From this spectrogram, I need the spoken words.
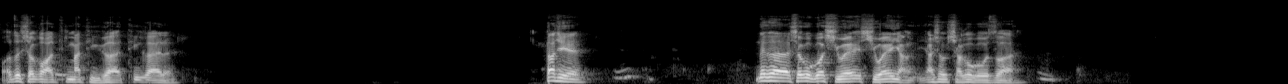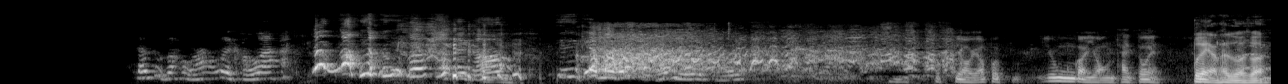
哇，这小狗还挺蛮挺可爱，挺可爱的。大姐，嗯，那个小狗狗喜欢喜欢养养小小狗狗是吧？嗯。小狗狗好啊，我都喂 口。要要不用个养太多，不敢养太多是吧？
